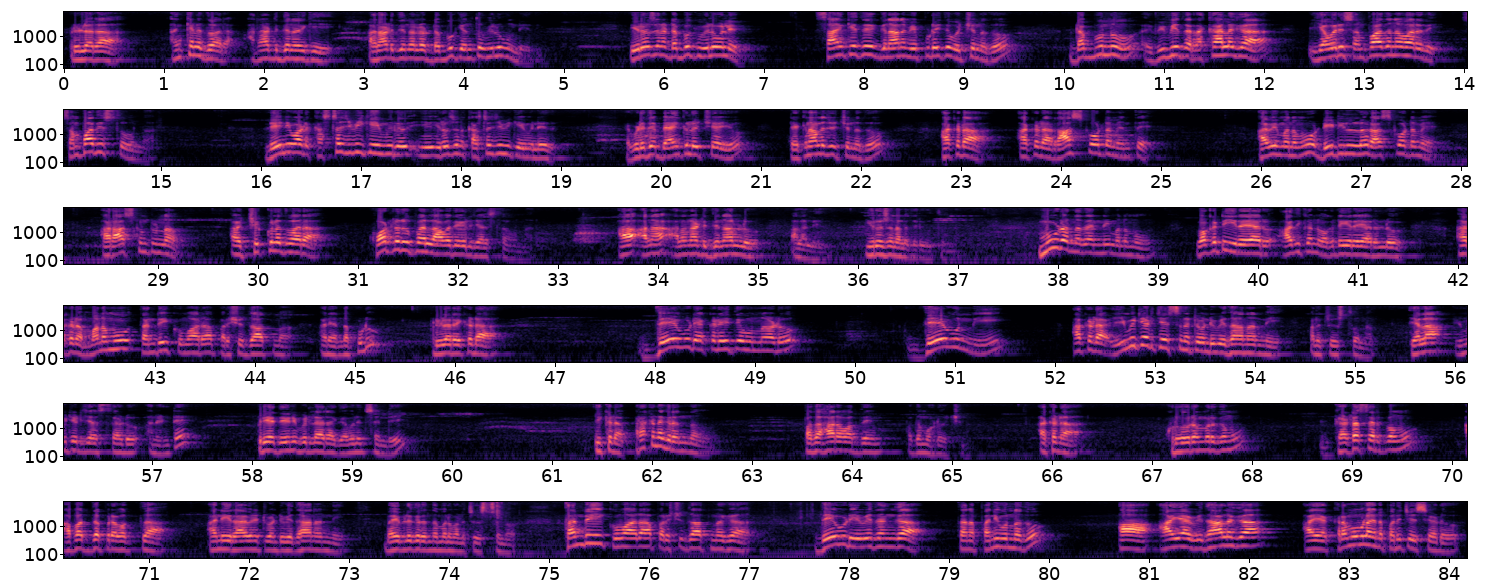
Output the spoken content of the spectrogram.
ప్రిల్లరా అంకెల ద్వారా ఆనాటి దినానికి ఆనాటి దినాల్లో డబ్బుకి ఎంతో విలువ ఉండేది. ఈ రోజున డబ్బుకి విలువ లేదు. సాంకేతిక జ్ఞానం ఎప్పుడైతే వచ్చినదో డబ్బును వివిధ రకాలుగా ఎవరి సంపాదన వారిది సంపాదిస్తూ ఉన్నారు. లేనివాడు కష్టజీవికి ఏమి ఈ ఈ రోజున కష్టజీవికి ఏమీ లేదు. ఎప్పుడైతే బ్యాంకులు వచ్చాయో టెక్నాలజీ వచ్చినదో అక్కడ అక్కడ రాసుకోవటం ఎంతే? అవి మనము డీటెయిల్లో రాసుకోవటమే. ఆ రాసుకుంటున్నాం. ఆ చెక్కుల ద్వారా కోట్ల రూపాయల లావాదేవీలు చేస్తూ ఉన్నారు. ఆ- అలా అలనాటి దినాల్లో అలా లేదు. ఈ రోజున అలా జరుగుతుంది. మూడు అన్నదాన్ని మనము ఒకటి ఇరవై ఆరు ఆది కన్నా ఒకటి ఇరవై ఆరులో అక్కడ మనము తండ్రి కుమార పరిశుద్ధాత్మ అని అన్నప్పుడు పిల్లలు ఇక్కడ దేవుడు ఎక్కడైతే ఉన్నాడో దేవుణ్ణి అక్కడ ఇమిటేట్ చేస్తున్నటువంటి విధానాన్ని మనం చూస్తున్నాం. ఎలా ఇమిటేట్ చేస్తాడు అని అంటే ప్రియ దేవుని బిడ్డారా గమనించండి. ఇక్కడ ప్రకటన గ్రంథం పదహారవ అధ్యాయం పదమూడు వచ్చిన అక్కడ క్రూర మృగము ఘట సర్పము అబద్ధ ప్రవక్త అని రావినటువంటి విధానాన్ని బైబిల్ గ్రంథంలో మనం చూస్తున్నాం. తండ్రి కుమార పరిశుద్ధాత్మగా దేవుడు ఏ విధంగా తన పని ఉన్నదో ఆ ఆయా విధాలుగా ఆయా క్రమంలో ఆయన పనిచేశాడో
